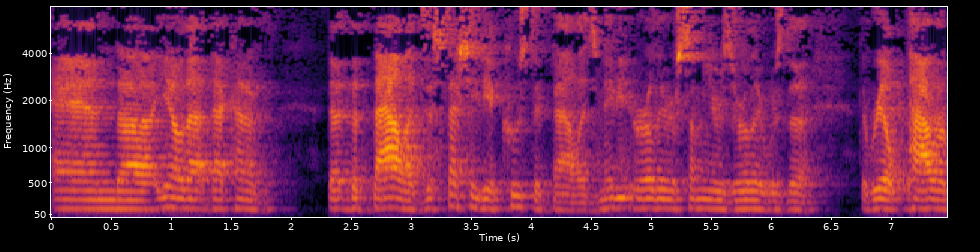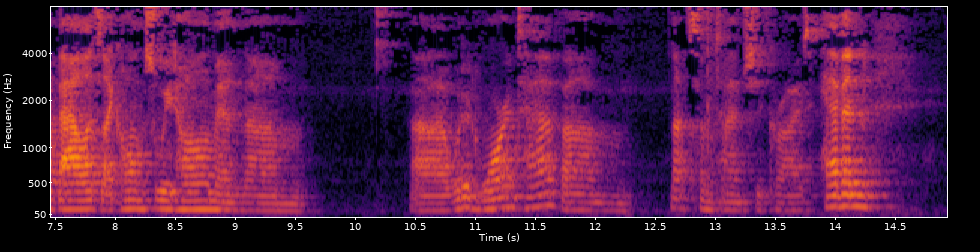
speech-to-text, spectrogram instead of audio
and uh, you know that that kind of the the ballads, especially the acoustic ballads. Maybe earlier, some years earlier, was the the real power ballads like Home Sweet Home and um, uh, what did Warrant have? Um, not sometimes she cries. Heaven,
